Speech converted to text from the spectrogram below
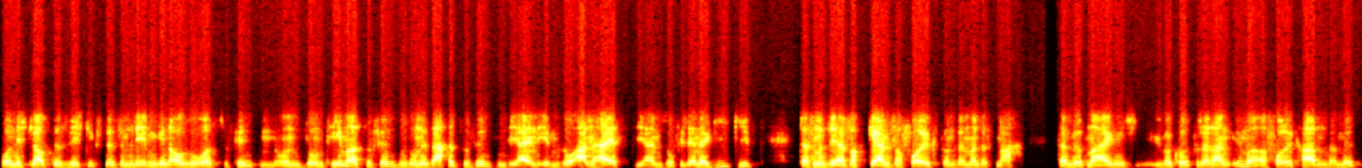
Und ich glaube, das Wichtigste ist im Leben genau sowas zu finden und so ein Thema zu finden, so eine Sache zu finden, die einen eben so anheizt, die einem so viel Energie gibt, dass man sie einfach gern verfolgt. Und wenn man das macht, dann wird man eigentlich über kurz oder lang immer Erfolg haben damit,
